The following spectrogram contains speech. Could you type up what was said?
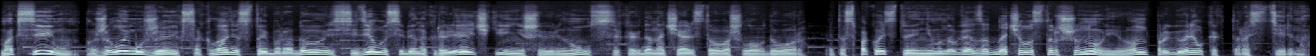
Максим, пожилой мужик с окладистой бородой, сидел у себя на крылечке и не шевельнулся, когда начальство вошло в двор. Это спокойствие немного озадачило старшину, и он проговорил как-то растерянно.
